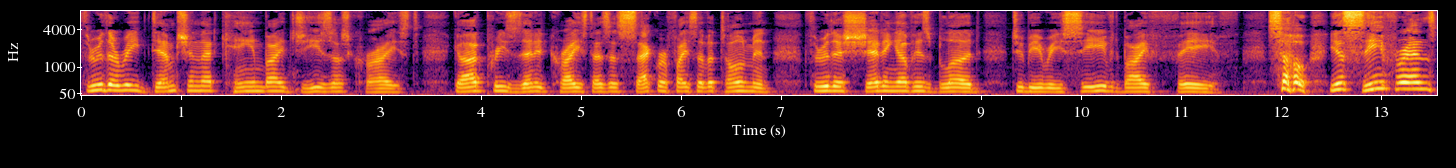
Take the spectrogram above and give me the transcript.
through the redemption that came by Jesus Christ. God presented Christ as a sacrifice of atonement through the shedding of his blood to be received by faith. So, you see, friends,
